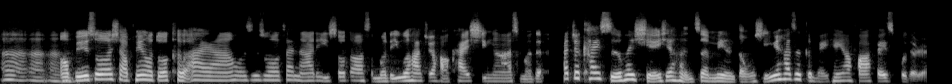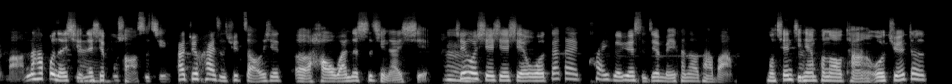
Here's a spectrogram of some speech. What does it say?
嗯嗯嗯。哦，比如说小朋友多可爱啊，或者是说在哪里收到什么礼物，他觉得好开心啊什么的，他就开始会写一些很正面的东西。因为他是个每天要发 Facebook 的人嘛，那他不能写那些不爽的事情，他就开始去找一些呃好玩的事情来写。结果写写写，我大概快一个月时间没看到他吧。我前几天碰到他，我觉得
